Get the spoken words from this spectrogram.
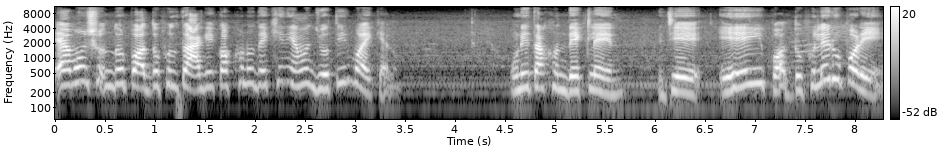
এমন সুন্দর পদ্মফুল তো আগে কখনো দেখিনি এমন জ্যোতির্ময় কেন? উনি তখন দেখলেন যে এই পদ্মফুলের উপরে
